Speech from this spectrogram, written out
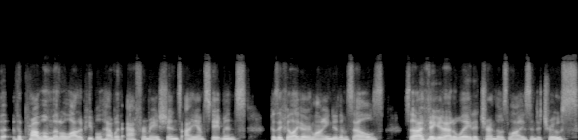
the, the problem that a lot of people have with affirmations i am statements because they feel like they're lying to themselves. So i Mhm. figured out a way to turn those lies into truths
